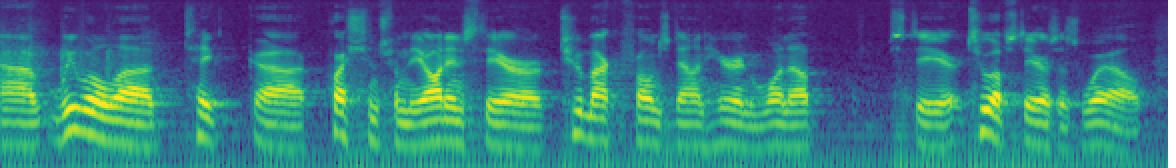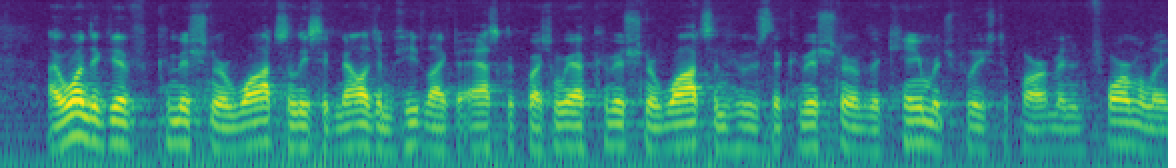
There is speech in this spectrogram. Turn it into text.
Uh, We will uh, take uh, questions from the audience. There are two microphones down here and one upstairs, two upstairs as well. I wanted to give Commissioner Watson, at least acknowledge him if he'd like to ask a question. We have Commissioner Watson, who's the Commissioner of the Cambridge Police Department, and formerly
